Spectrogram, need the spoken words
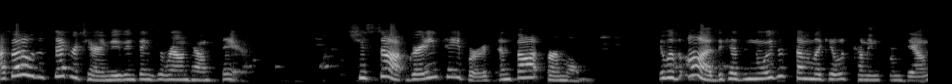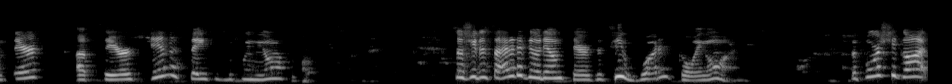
I thought it was a secretary moving things around downstairs. She stopped grading papers and thought for a moment. It was odd because the noises sounded like it was coming from downstairs, upstairs, and the spaces between the offices. So she decided to go downstairs to see what is going on. Before she got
